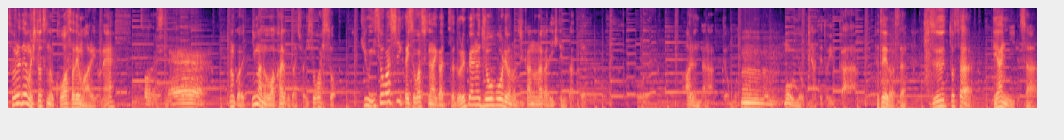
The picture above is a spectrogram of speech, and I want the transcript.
それでも一つの怖さでもあるよねそうですね。なんか今の若い子たちは忙しそう結局忙しいか忙しくないかってさどれくらいの情報量の時間の中で生きてるかってあるんだなって思う,、うん。思うようになってというか例えばさずーっとさ部屋にいるさ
